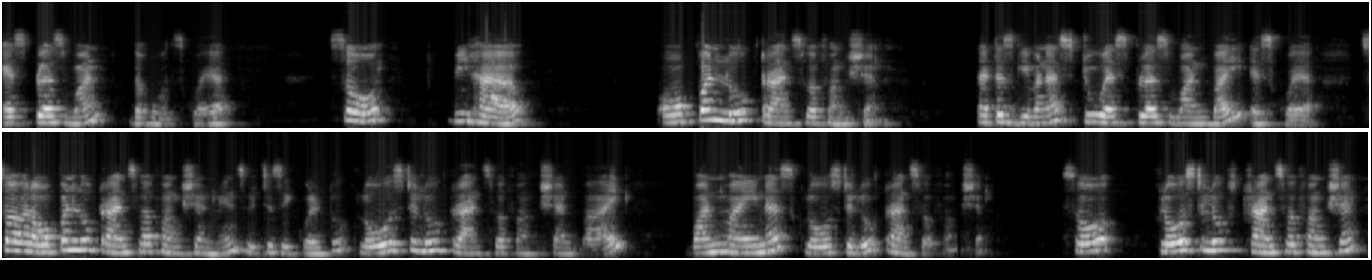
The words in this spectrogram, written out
s plus 1 the whole square. So we have open loop transfer function that is given as 2s plus 1 by s square. So our open loop transfer function means which is equal to closed loop transfer function by 1 minus closed loop transfer function. So closed loop transfer function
